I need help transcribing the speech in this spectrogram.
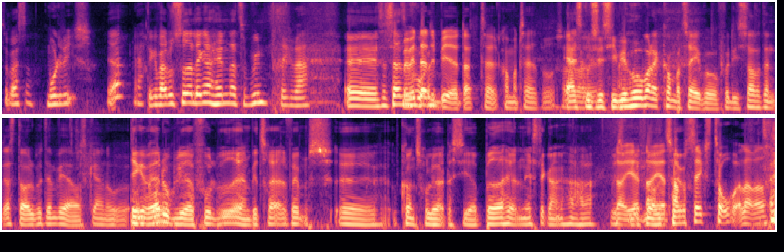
Sebastian. Muligvis. Ja, ja, det kan være, du sidder længere hen af tribunen. Det kan være. Øh, så satser Men venter, det bliver, der ta- kommer taget på. Så Ja, jeg skulle at sige, vi håber, der kommer tag på, fordi så er der den der stolpe, den vil jeg også gerne Det kan være, at du bliver fuldt ud af en B93-kontrollør, der siger, bedre held næste gang, haha. hvis jeg, får når jeg tæv." tabte 6-2, eller hvad?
